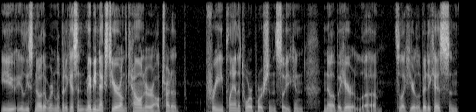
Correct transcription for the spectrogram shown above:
you, you at least know that we're in Leviticus, and maybe next year on the calendar I'll try to pre-plan the Torah portions so you can know it. But here, uh, so like here Leviticus, and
